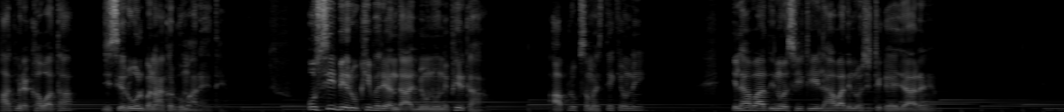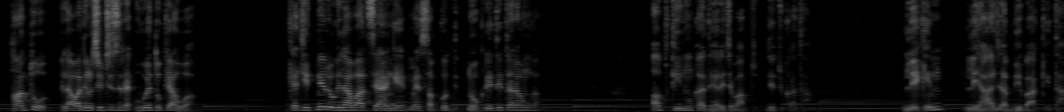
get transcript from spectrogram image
हाथ में रखा हुआ था, जिसे रोल बनाकर घुमा रहे थे। उसी बेरुखी भरे अंदाज में उन्होंने फिर कहा, आप लोग समझते क्यों नहीं? इलाहाबाद यूनिवर्सिटी इलाहाबाद यूनिवर्सिटी कहे जा रहे हैं। हाँ तो इलाहाबाद यूनिवर्सिटी से हुए तो क्या हुआ? क्या जितने लोग इलाहाबाद से आएँगे, मैं सबको नौकरी देता रहूँगा? अब तीनों का धैर्य जवाब दे चुका था। लेकिन लिहाज अब भी बाकी था।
